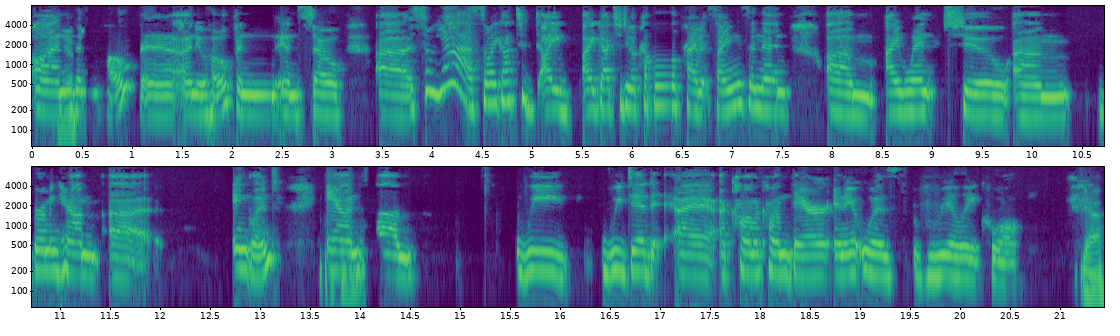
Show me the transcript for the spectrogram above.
on Yep. the New Hope, uh, a New Hope, and and so uh, so yeah. So I got to I I got to do a couple of private signings, and then um, I went to um, Birmingham, uh, England, and um, we we did a, a Comic Con there, and it was really cool. Yeah.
